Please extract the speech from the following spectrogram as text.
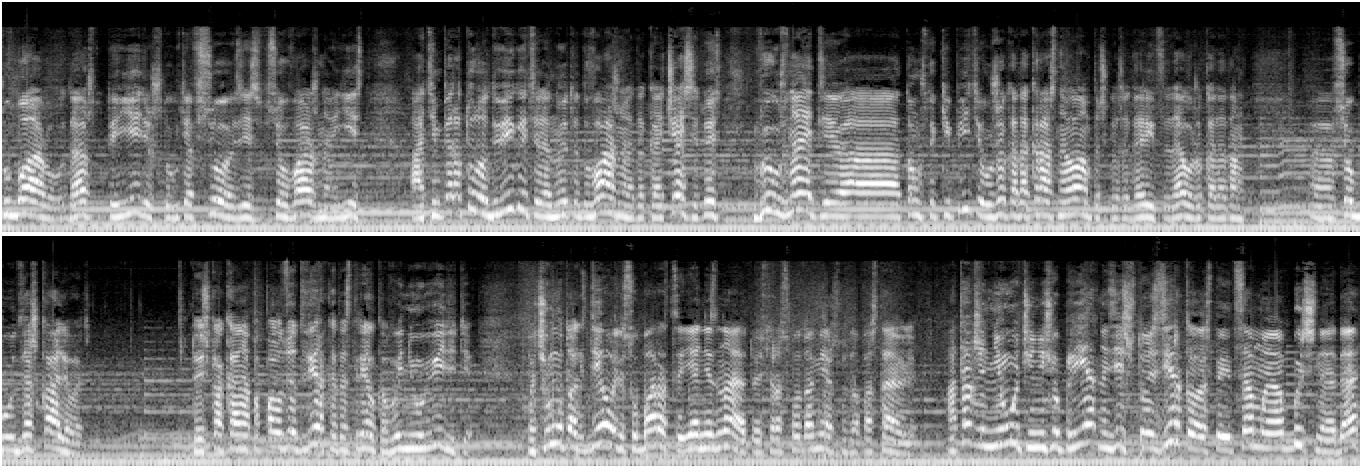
Subaru, да, что ты едешь, что у тебя все здесь, все важное есть. А температура двигателя, ну это важная такая часть. И, то есть вы узнаете о том, что кипите, уже когда красная лампочка загорится, да, уже когда там э, все будет зашкаливать. То есть как она поползет вверх, эта стрелка, вы не увидите. Почему так сделали субаровцы, я не знаю. То есть расходомер сюда поставили. А также не очень еще приятно здесь, что зеркало стоит самое обычное, да.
